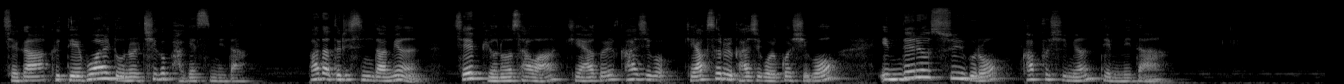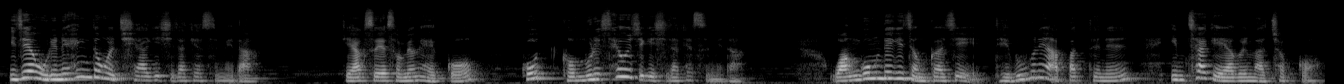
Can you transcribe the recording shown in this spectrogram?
제가 그 대부할 돈을 취급하겠습니다. 받아들이신다면 제 변호사와 계약을 가지고 계약서를 가지고 올 것이고 임대료 수익으로 갚으시면 됩니다. 이제 우리는 행동을 취하기 시작했습니다. 계약서에 서명했고 곧 건물이 세워지기 시작했습니다. 완공되기 전까지 대부분의 아파트는 임차 계약을 마쳤고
